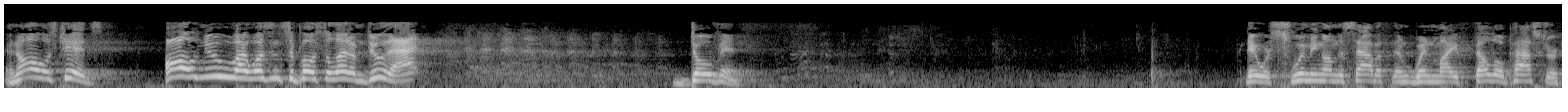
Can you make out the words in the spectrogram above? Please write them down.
And all those kids all knew I wasn't supposed to let them do that dove in. They were swimming on the Sabbath, and when my fellow pastor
